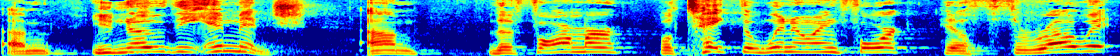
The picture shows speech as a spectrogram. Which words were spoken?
Um, you know the image. Um, the farmer will take the winnowing fork, he'll throw it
